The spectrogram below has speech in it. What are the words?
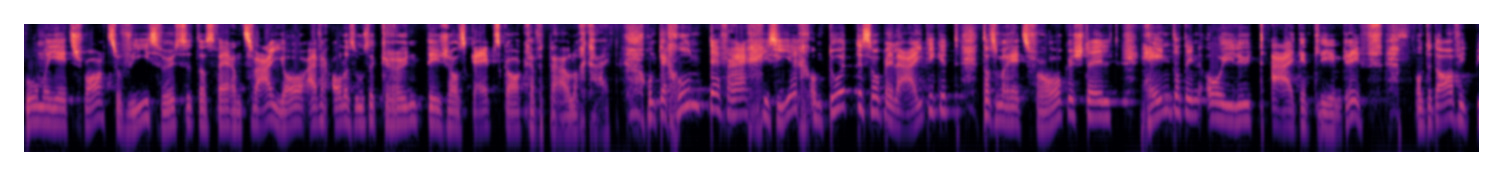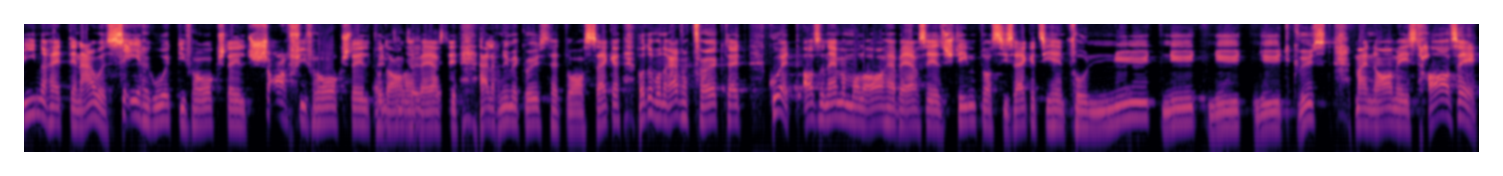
wo man jetzt schwarz auf weiß wissen, dass während zwei Jahren einfach alles rausgegründet ist, als gäbe es gar keine Vertraulichkeit. Und der kommt der freche sich und tut er so beleidigt, dass man jetzt Fragen stellt, habt ihr denn eure Leute eigentlich im Griff? Und der David Biener hat dann auch eine sehr gute Frage gestellt, scharfe Frage gestellt, wo dann eigentlich nicht mehr gewusst hat, was sagen sagen, oder? Wo er einfach gefragt hat, gut, also nehmen wir mal an, Herr Berse, es stimmt, was Sie sagen, Sie haben von nichts, nichts, nichts, nichts gewusst. Mein Name ist Hase.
